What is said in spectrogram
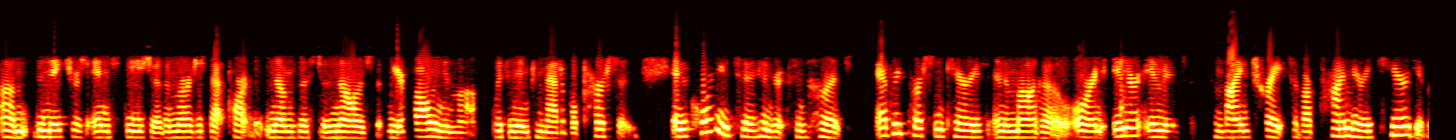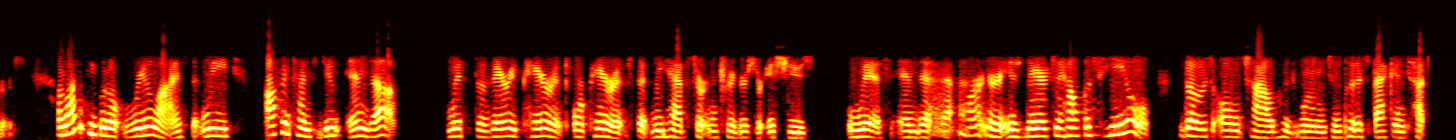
um, the nature's anesthesia, the merge is that part that numbs us to the knowledge that we are falling in love with an incompatible person. And according to Hendrix and Hunt, every person carries an imago or an inner image of the combined traits of our primary caregivers. A lot of people don't realize that we oftentimes do end up with the very parent or parents that we have certain triggers or issues with and that that partner is there to help us heal those old childhood wounds and put us back in touch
